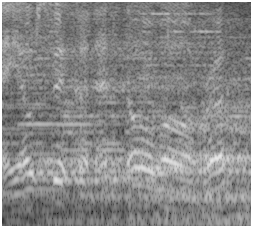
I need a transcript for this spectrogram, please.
Hey, yo, shit, cut that stove on, bruh.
